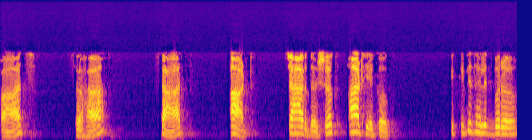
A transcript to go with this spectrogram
पाच सहा सात आठ. चार दशक आठ एकक. हे किती झालेत बरं?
